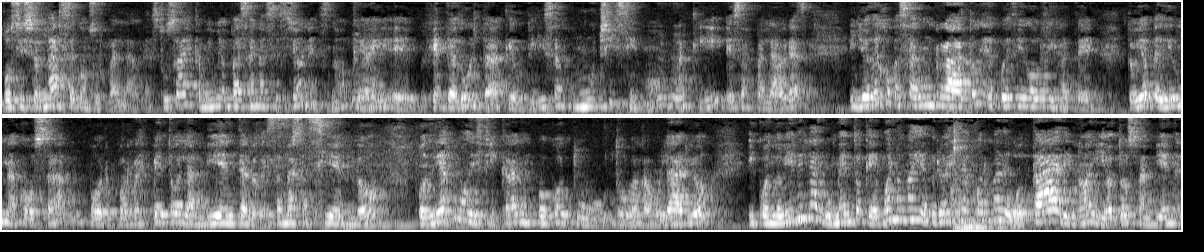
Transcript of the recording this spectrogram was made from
posicionarse con sus palabras. Tú sabes que a mí me pasa en las sesiones, ¿no? Que hay eh, gente adulta que utiliza muchísimo aquí esas palabras y yo dejo pasar un rato y después digo, fíjate, te voy a pedir una cosa por, por respeto al ambiente, a lo que estamos haciendo, podrías modificar un poco tu, tu, vocabulario y cuando viene el argumento que, bueno, Maya, pero es la forma de votar y, ¿no? y otros también,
